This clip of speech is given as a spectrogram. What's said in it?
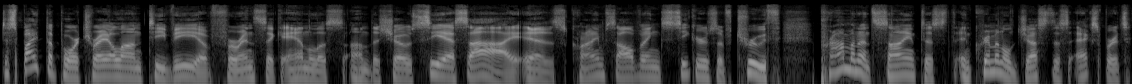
Despite the portrayal on TV of forensic analysts on the show CSI as crime solving seekers of truth, prominent scientists and criminal justice experts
